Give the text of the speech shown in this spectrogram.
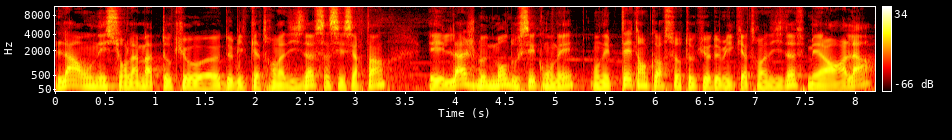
Là, on est sur la map Tokyo 2099, euh, ça c'est certain. Et là, je me demande où c'est qu'on est. On est, peut-être encore sur Tokyo 2099. Mais alors là,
